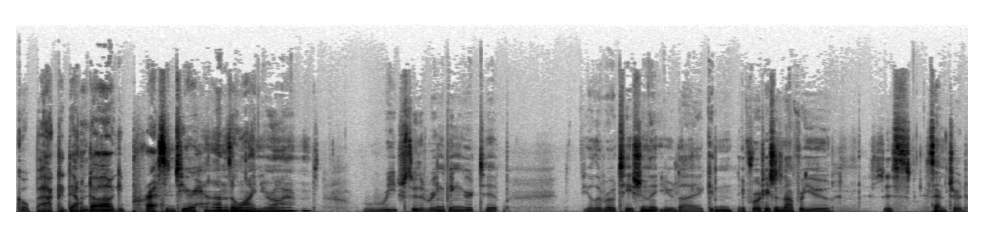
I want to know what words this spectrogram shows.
Go back to down dog, you press into your hands, align your arms, reach through the ring fingertip Feel the rotation that you like, and if rotation's not for you, it's just centered.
